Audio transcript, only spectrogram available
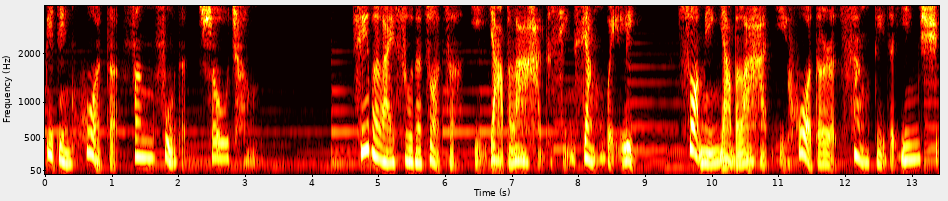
必定获得丰富的收成。希伯来书的作者以亚伯拉罕的形象为例，说明亚伯拉罕已获得了上帝的应许，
